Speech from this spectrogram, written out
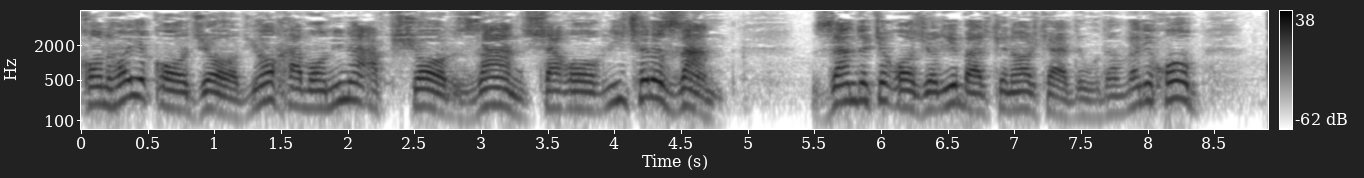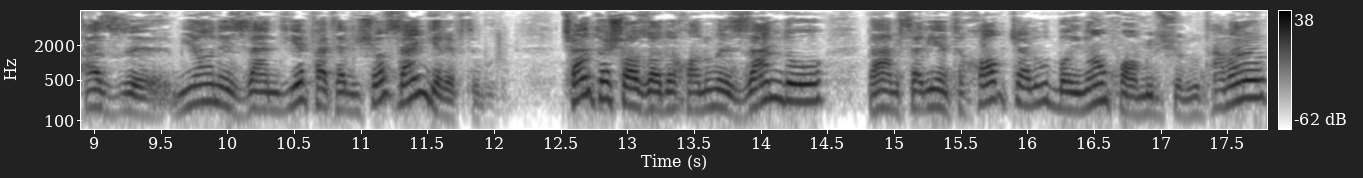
خانهای قاجار یا قوانین افشار زن شقاقی چرا زن؟ زن که قاجاری برکنار کرده بودن. ولی خب از میان زندیه فتلیشا زن گرفته بود. چند تا شاهزاده خانم زند و به همسری انتخاب کرده بود با اینا هم فامیل شده بود. همه رو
